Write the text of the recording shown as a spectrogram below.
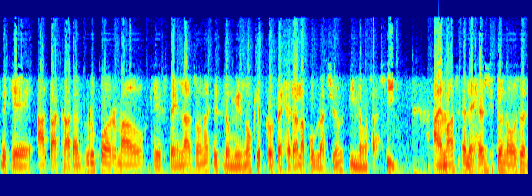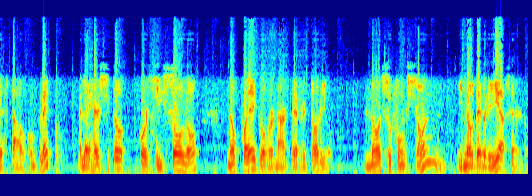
de que atacar al grupo armado que esté en la zona es lo mismo que proteger a la población y no es así. Además, el ejército no es el Estado completo. El ejército por sí solo no puede gobernar territorio no es su función y no debería hacerlo.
